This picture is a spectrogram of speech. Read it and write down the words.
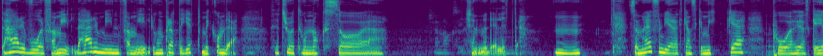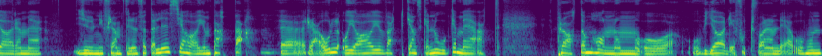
det här är vår familj, det här är min familj. Hon pratar jättemycket om det. Så jag tror att hon också, äh, känner, också det. känner det lite. Mm. Sen har jag funderat ganska mycket på hur jag ska göra med Juni i framtiden. För att Alicia har ju en pappa, mm. eh, Raul. Och jag har ju varit ganska noga med att prata om honom och, och vi gör det fortfarande. Och hon,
